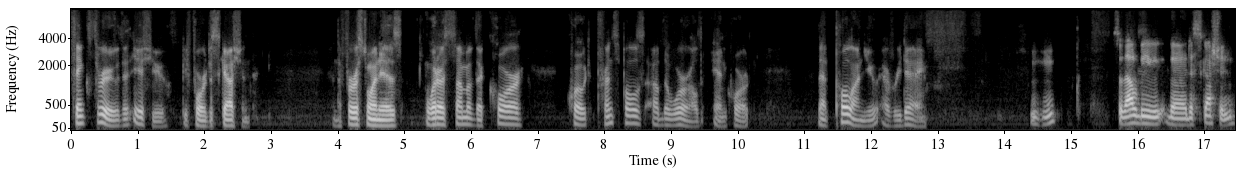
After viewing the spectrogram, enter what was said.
Think through the issue before discussion. And the first one is what are some of the core, quote, principles of the world, end quote, that pull on you every day? Mm-hmm. So that'll be the discussion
